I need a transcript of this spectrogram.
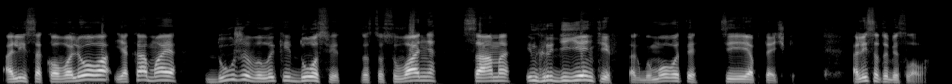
Аліса Ковальова, яка має дуже великий досвід застосування саме інгредієнтів, так би мовити, цієї аптечки. Аліса, тобі слово.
